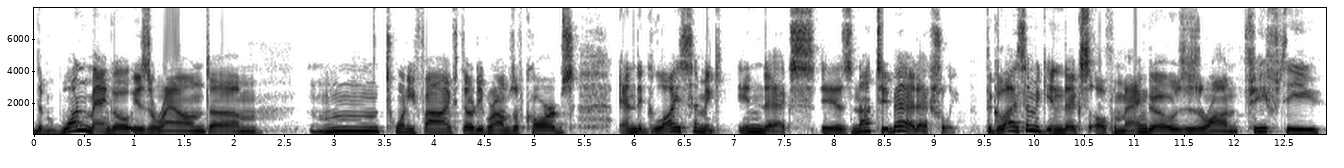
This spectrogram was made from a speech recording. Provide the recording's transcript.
the one mango is around um, mm, 25, 30 grams of carbs, and the glycemic index is not too bad, actually. The glycemic index of mangoes is around 50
